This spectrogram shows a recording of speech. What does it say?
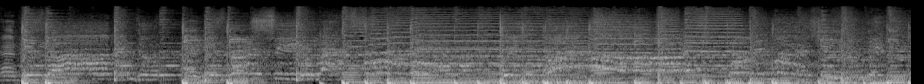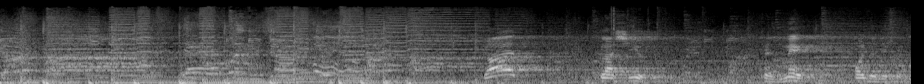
And His love and His mercy. God plus you can make all the difference.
